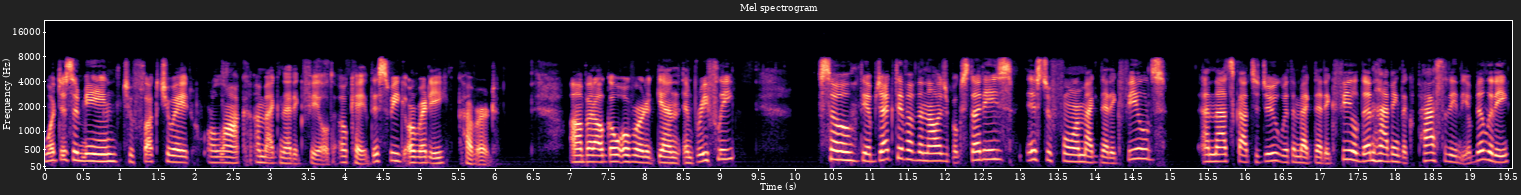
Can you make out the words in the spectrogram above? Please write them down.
What does it mean to fluctuate or lock a magnetic field? Okay, this week already covered. uh, but I'll go over it again and briefly. So, the objective of the Knowledge Book studies is to form magnetic fields, and that's got to do with a magnetic field then having the capacity and the ability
